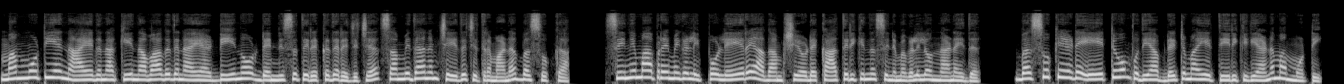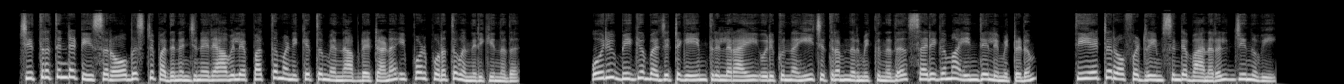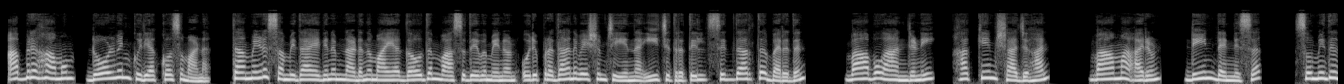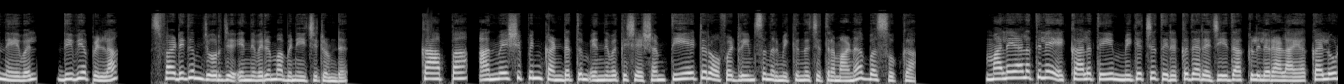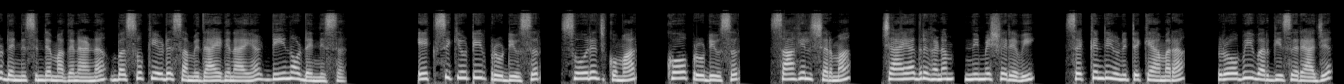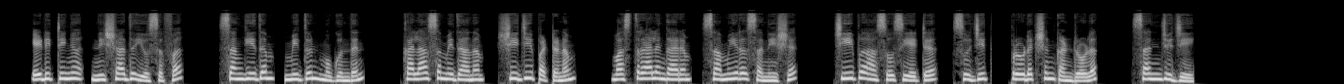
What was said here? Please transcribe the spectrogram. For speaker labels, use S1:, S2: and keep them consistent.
S1: മമ്മൂട്ടിയെ നായകനാക്കി നവാഗതനായ ഡീനോ ഡെന്നിസ് തിരക്കഥ രചിച്ച് സംവിധാനം ചെയ്ത ചിത്രമാണ് ബസുക്ക. സിനിമാ പ്രേമികൾ ഇപ്പോൾ ഏറെ ആകാംക്ഷയോടെ കാത്തിരിക്കുന്ന സിനിമകളിൽ ഒന്നാണ് ഇത്. ബസുക്കയുടെ ഏറ്റവും പുതിയ അപ്ഡേറ്റുമായി എത്തിയിരിക്കുകയാണ് മമ്മൂട്ടി. ചിത്രത്തിന്റെ ടീസർ ഓഗസ്റ്റ് പതിനഞ്ചിന് രാവിലെ പത്ത് മണിക്കെത്തും എന്ന അപ്ഡേറ്റാണ് ഇപ്പോൾ പുറത്തു വന്നിരിക്കുന്നത്. ഒരു ബിഗ് ബജറ്റ് ഗെയിം ത്രില്ലറായി ഒരുക്കുന്ന ഈ ചിത്രം നിർമ്മിക്കുന്നത് സരിഗമ ഇന്ത്യ ലിമിറ്റഡും തിയേറ്റർ ഓഫ് ഡ്രീംസിന്റെ ബാനറിൽ ജിനുവി. അബ്രഹാമും ഡോൾവിൻ കുര്യാക്കോസുമാണ്. തമിഴ് സംവിധായകനും നടനുമായ ഗൗതം വാസുദേവ മേനോൻ ഒരു പ്രധാനവേഷം ചെയ്യുന്ന ഈ ചിത്രത്തിൽ സിദ്ധാർത്ഥ ഭരതൻ ബാബു ആന്റണി ഹക്കീം ഷാജഹാൻ വാമ അരുൺ ഡീൻ ഡെന്നിസ് സുമിത് നേവൽ ദിവ്യപിള്ള സ്ഫടികം ജോർജ് എന്നിവരും അഭിനയിച്ചിട്ടുണ്ട്. കാപ്പ അന്വേഷിപ്പിൻ കണ്ടെത്തും എന്നിവയ്ക്ക് ശേഷം തിയേറ്റർ ഓഫ് ഡ്രീംസ് നിർമ്മിക്കുന്ന ചിത്രമാണ് ബസുക്ക. മലയാളത്തിലെ എക്കാലത്തെയും മികച്ച തിരക്കഥ രചയിതാക്കളിലൊരാളായ കലൂർ ഡെന്നിസിന്റെ മകനാണ് ബസോക്കയുടെ സംവിധായകനായ Deeno Dennis. Executive producer Sooraj Kumar co producer Sahil Sharma ഛായാഗ്രഹണം Nimish Ravi second unit camera Robbie Varghese Raj editing Nishad Yusuf സംഗീതം മിഥുൻ മുകുന്ദൻ കലാസംവിധാനം Shiji Pattanam വസ്ത്രാലങ്കാരം Sameera Saneesh chief associate Sujith production controller Sanju J.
